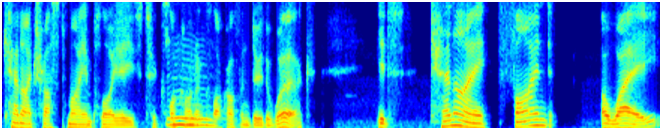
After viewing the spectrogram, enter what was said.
can I trust my employees to clock on and Mm. clock off and do the work, it's can I find a way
